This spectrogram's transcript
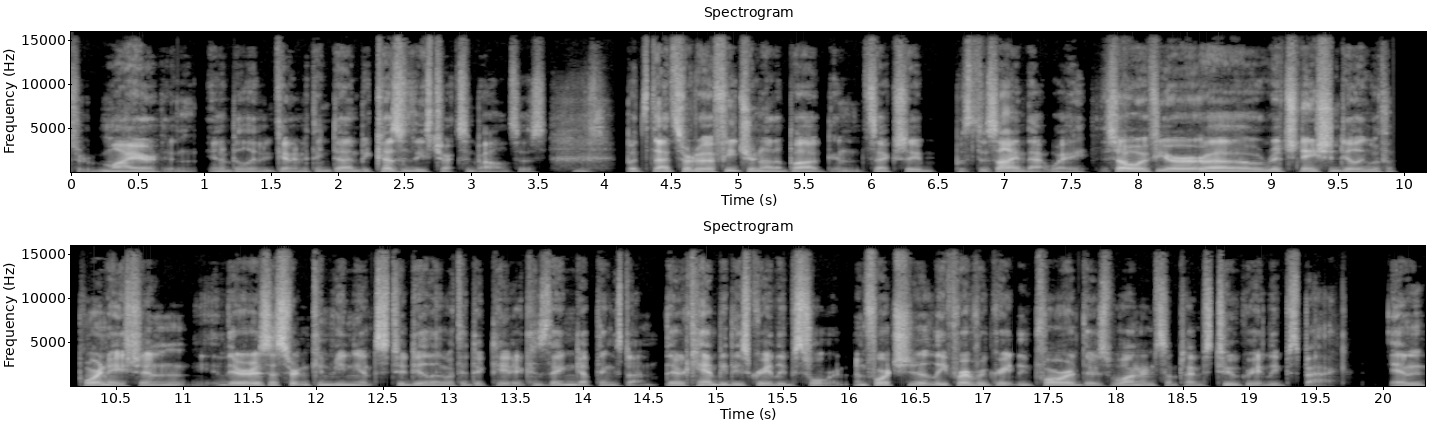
sort of mired in inability to get anything done because of these checks and balances. Yes. But that's sort of a feature, not a bug, and it's actually was designed that way. So if you're a rich nation dealing with a poor nation, there is a certain convenience to dealing with a dictator because they can get things done. There can be these great leaps forward. Unfortunately, for every great leap forward, there's one and sometimes two great leaps back. And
